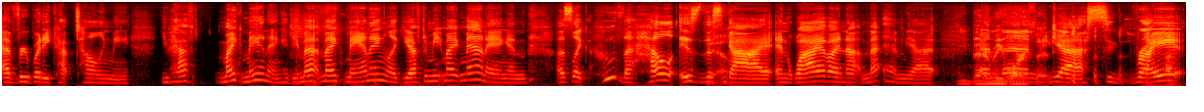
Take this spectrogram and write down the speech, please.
everybody kept telling me, You have Mike Manning. Have you met Mike Manning? Like, you have to meet Mike Manning. And I was like, Who the hell is this Yeah. guy? And why have I not met him yet? You better And be then- worth it. Yes, right?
